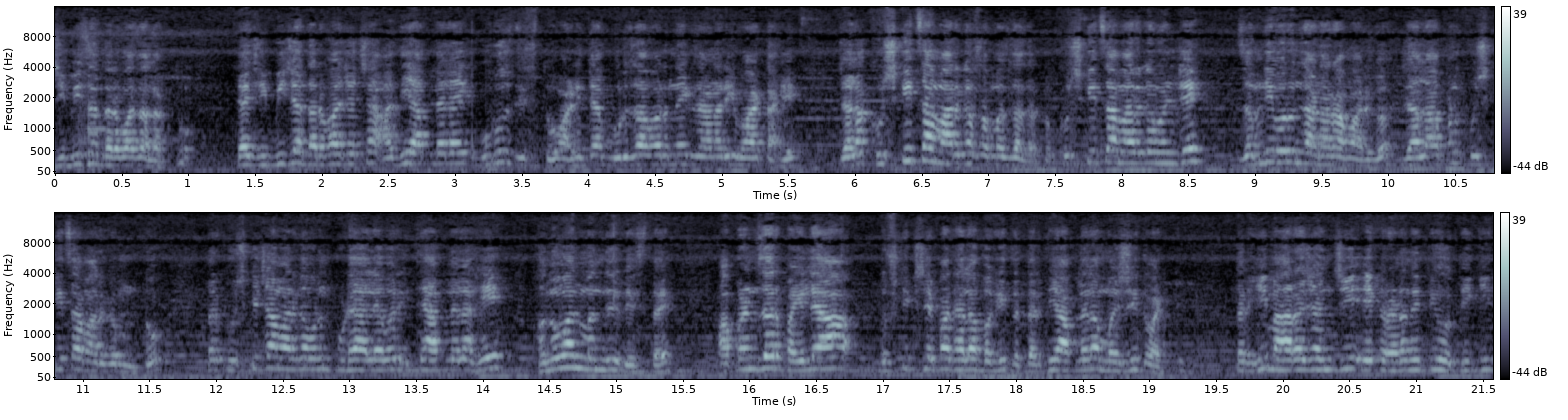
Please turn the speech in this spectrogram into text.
जिबीचा दरवाजा लागतो. त्या जिबीच्या दरवाजाच्या आधी आपल्याला एक बुरुज दिसतो आणि त्या बुरुजावरनं एक जाणारी वाट आहे ज्याला खुशकीचा मार्ग समजला जातो. खुशकीचा मार्ग म्हणजे जमिनीवरून जाणारा मार्ग ज्याला आपण खुशकीचा मार्ग म्हणतो. तर खुशकीच्या मार्गावरून पुढे आल्यावर इथे आपल्याला हे हनुमान मंदिर दिसतंय. आपण जर पहिल्या दृष्टिक्षेपात ह्याला बघितलं तर ती आपल्याला मस्जिद वाटते. तर ही महाराजांची एक रणनीती होती की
